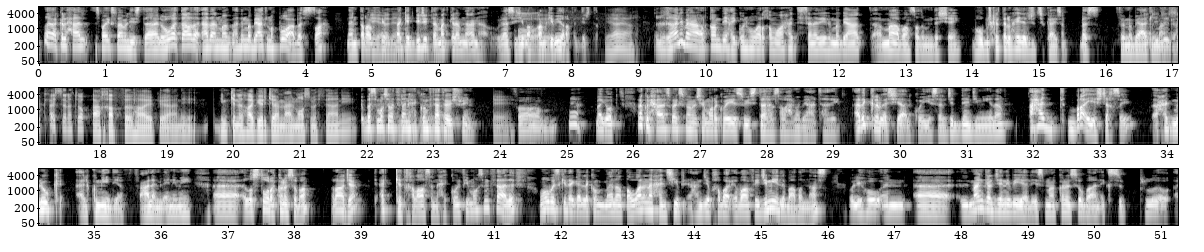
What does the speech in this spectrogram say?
طيب على كل حال سبايكس فاميلي يستاهل. وهو ترى هذا هذه المبيعات المطبوعة بس صح؟ لأن ترى إيه في باقي ال digital ما تكلمنا عنها وجالس يجيب أرقام إيه. كبيرة في ال digital. yeah yeah. غالبا على الأرقام دي حيكون هو رقم واحد السنة دي في المبيعات. ما أبغى أنصدم من ذا الشيء. هو مشكلته الوحيدة جوجوتسو كايزن بس في مبيعات المانجا. جوجوتسو كايزن أتوقع خف ال hype يعني. يمكن ال hype يرجع مع الموسم الثاني. بس الموسم الثاني حيكون في 23 إيه. ف yeah باقي وقت. على كل حال سبايكس فاميلي شيء مرة كويس ويستاهل صراحة المبيعات هذه. أذكر الأشياء الكويسة جدا جميلة. أحد برأيي الشخصي أحد ملوك الكوميديا في عالم الأنمي آه الأسطورة كونوسوبا. راجع. تأكد خلاص إنه حيكون في موسم ثالث. مو بس كذا قال لكم بما أنا طولنا حنجيب حنجيب خبر إضافي جميل لبعض الناس. واللي هو أن آه المانجا الجانبية اللي اسمها كونوسوبا an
